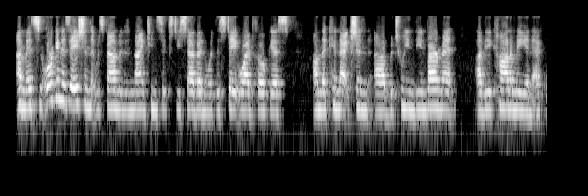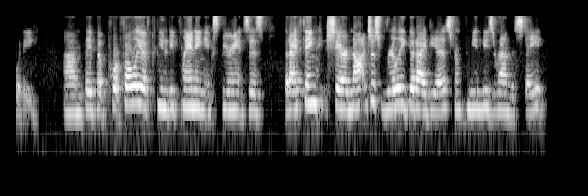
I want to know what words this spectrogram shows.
um, it's an organization that was founded in 1967 with a statewide focus on the connection uh, between the environment, uh, the economy, and equity. Um, they've a portfolio of community planning experiences that I think share not just really good ideas from communities around the state,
